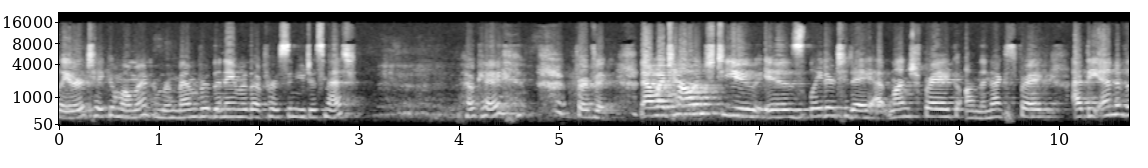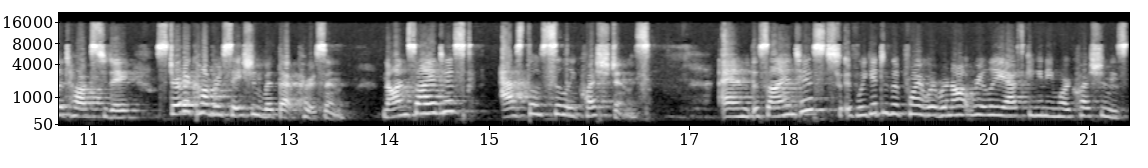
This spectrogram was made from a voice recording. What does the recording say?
Later, take a moment remember the name of that person you just met. Okay, perfect. Now my challenge to you is later today at lunch break, on the next break, at the end of the talks today, start a conversation with that person. Non-scientists, ask those silly questions. And the scientists, if we get to the point where we're not really asking any more questions,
